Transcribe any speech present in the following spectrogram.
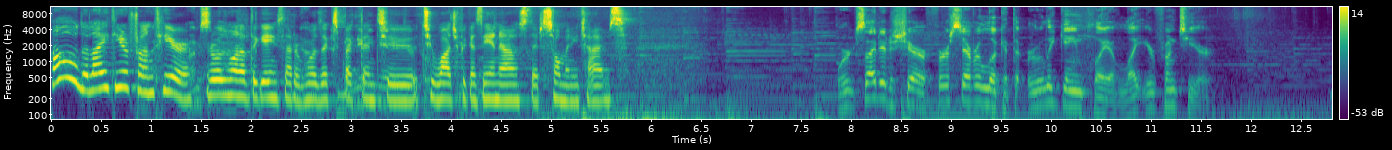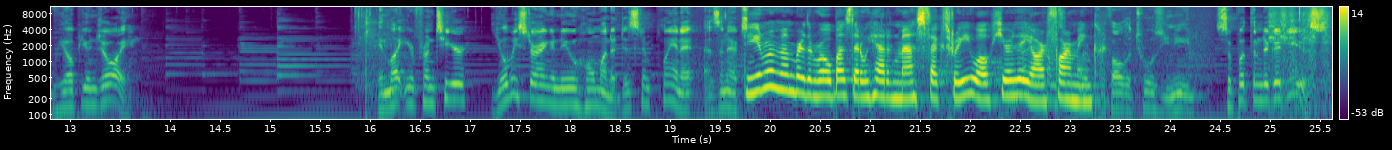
Oh, the Lightyear Frontier. It was one of the games that I was expecting to, to watch because they announced it so many times. We're excited to share our first ever look at the early gameplay of Lightyear Frontier. We hope you enjoy. In Lightyear Frontier, you'll be starting a new home on a distant planet as an expert. Do you remember the robots that we had in Mass Effect 3? Well, here they are farming. with all the tools you need, so put them to good use.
